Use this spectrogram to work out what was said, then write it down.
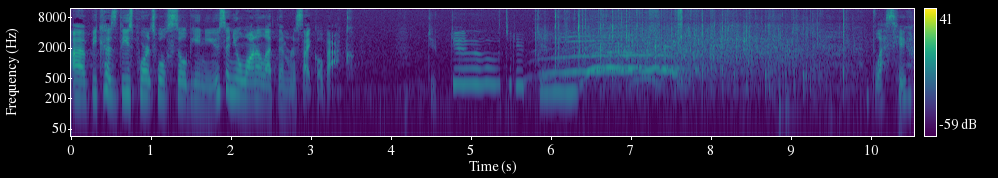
uh, because these ports will still be in use and you'll want to let them recycle back. Do, do, do, Bless you.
